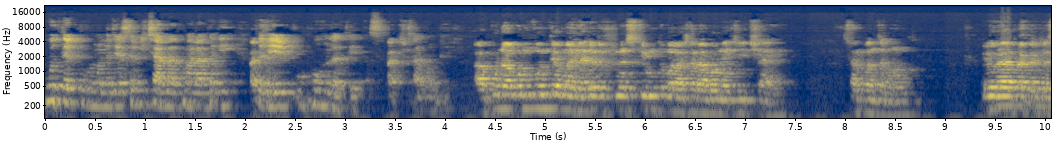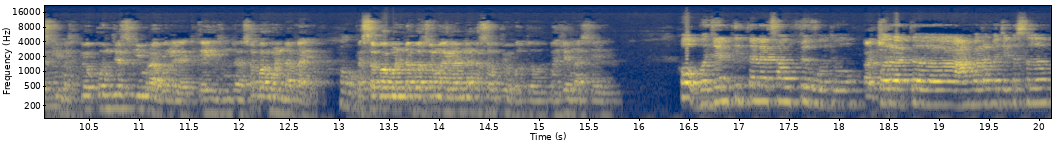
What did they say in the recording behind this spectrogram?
होते पूर्ण. म्हणजे असं विचारलात मला कधी तरी होऊन जाते. असं अच्छा. सांगून दे. आपण आपण कोणत्या महिलाच्या दृष्टीने स्कीम तुम्हाला असं राबवण्याची इच्छा आहे? सरपंच म्हणून. वेगवेगळ्या प्रकारच्या स्कीम आहेत किंवा कोणत्या स्कीम राबवलेल्या आहेत? काही तुमचा सभा मंडप आहे. हो. त्या सभा मंडपाचा महिलांना कसा उपयोग होतो? भजन असेल. हो भजन कीर्तनाचा उपयोग होतो. अच्छा. परत अं, आम्हाला म्हणजे कसं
